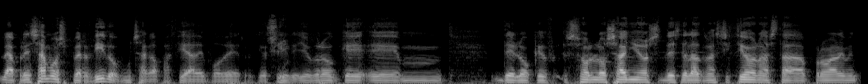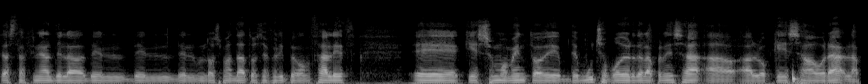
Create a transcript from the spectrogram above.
La prensa hemos perdido mucha capacidad de poder. Es decir, yo creo que em, de lo que son los años desde la transición hasta probablemente hasta el final de, la, de los mandatos de Felipe González, eh, que es un momento de, mucho poder de la prensa, a, lo que es ahora, la,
